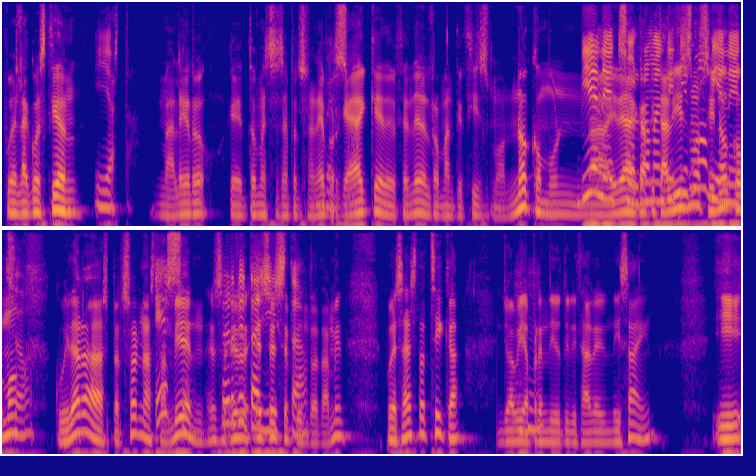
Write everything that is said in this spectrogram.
Pues la cuestión, Y ya está. me alegro que tomes esa personalidad Un porque hay que defender el romanticismo, no como una Bien idea hecho, de el capitalismo, sino bien como hecho. cuidar a las personas Eso, también. Es, ser es- es ese punto también. Pues a esta chica yo había aprendido a utilizar el InDesign y,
